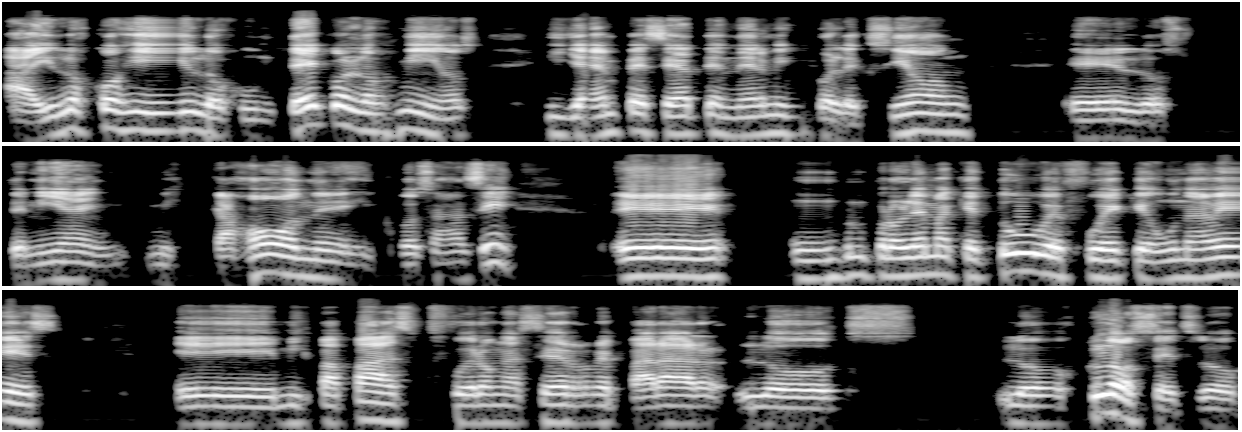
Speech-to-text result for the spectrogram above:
ahí los cogí, los junté con los míos y ya empecé a tener mi colección, eh, los tenía en mis cajones y cosas así. Eh, un, un problema que tuve fue que una vez eh, mis papás fueron a hacer reparar los, los closets, los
